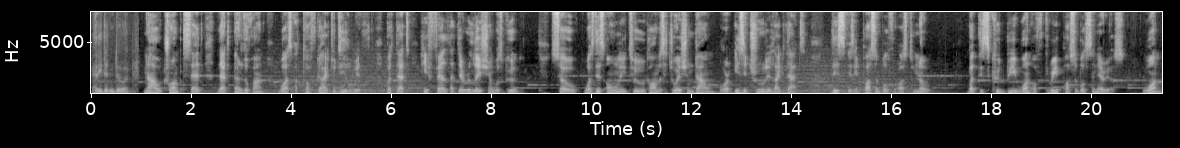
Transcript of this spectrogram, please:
And he didn't do it. Now Trump said that Erdogan was a tough guy to deal with, but that he felt that their relation was good. So was this only to calm the situation down or is it truly like that? This is impossible for us to know but this could be one of three possible scenarios. 1.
